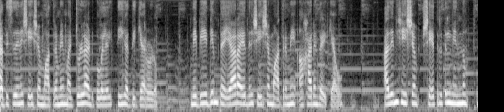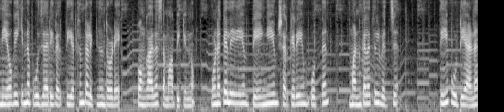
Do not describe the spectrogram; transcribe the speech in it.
കത്തിച്ചതിന് ശേഷം മാത്രമേ മറ്റുള്ള അടുപ്പുകളിൽ തീ കത്തിക്കാറുള്ളൂ. നിവേദ്യം തയ്യാറായതിനു ശേഷം മാത്രമേ ആഹാരം കഴിക്കാവൂ. അതിനുശേഷം ക്ഷേത്രത്തിൽ നിന്നും നിയോഗിക്കുന്ന പൂജാരികൾ തീർത്ഥം തളിക്കുന്നതോടെ പൊങ്കാല സമാപിക്കുന്നു. ഉണക്കലരിയും തേങ്ങയും ശർക്കരയും പുത്തൻ മൺകലത്തിൽ വെച്ച് തീ പൂട്ടിയാണ്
